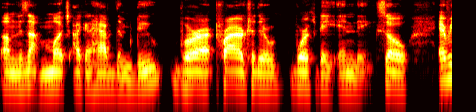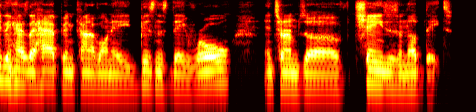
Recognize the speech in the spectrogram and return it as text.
um, there's not much I can have them do prior to their workday ending. So everything has to happen kind of on a business day roll in terms of changes and updates.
